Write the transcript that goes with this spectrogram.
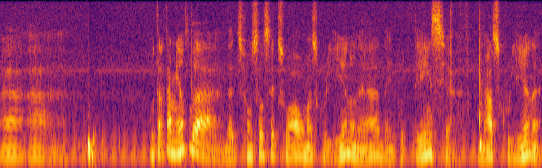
a, a, o tratamento da, da disfunção sexual masculino, né, da impotência masculina,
